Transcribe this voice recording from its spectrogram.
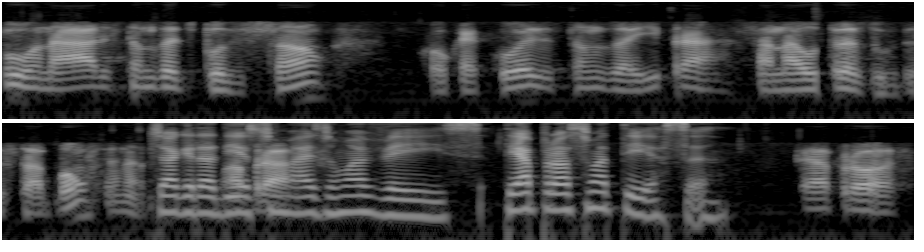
Por nada, estamos à disposição. Qualquer coisa, estamos aí para sanar outras dúvidas, tá bom, Fernando? Te agradeço um mais uma vez. Até a próxima terça. Até a próxima.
